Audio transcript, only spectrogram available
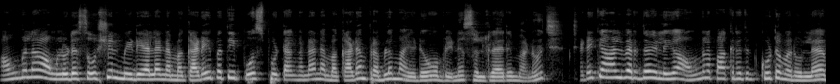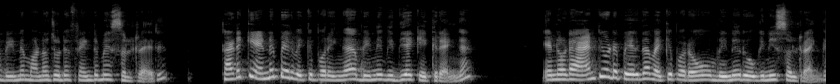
அவங்களாம் அவங்களோட சோஷியல் மீடியாவில் நம்ம கடையை பற்றி போஸ்ட் போட்டாங்கன்னா நம்ம கடன் பிரபலம் ஆகிடும் அப்படின்னு சொல்கிறாரு மனோஜ். கடைக்கு ஆள் வருதோ இல்லையோ அவங்கள பார்க்குறதுக்கு கூட்டம் வரும்ல அப்படின்னு மனோஜோட ஃப்ரெண்டுமே சொல்கிறாரு கடைக்கு என்ன பேர் வைக்க போகிறீங்க அப்படின்னு வித்யா கேட்குறாங்க என்னோட ஆன்ட்டியோட பேர் தான் வைக்க போகிறோம் அப்படின்னு ரோகிணி சொல்கிறாங்க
